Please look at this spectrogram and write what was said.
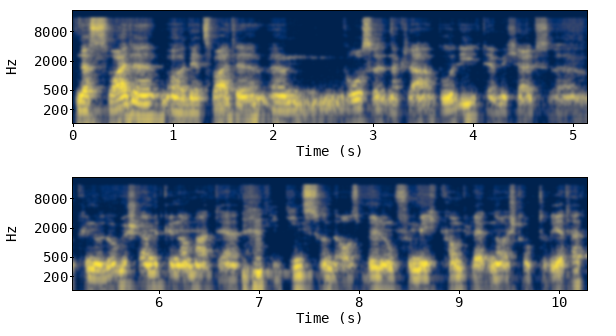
Und das zweite, oder der zweite ähm, große, na klar, Bulli, der mich halt äh, kynologisch da mitgenommen hat, der mhm. die Dienst- und Ausbildung für mich komplett neu strukturiert hat,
